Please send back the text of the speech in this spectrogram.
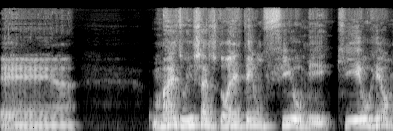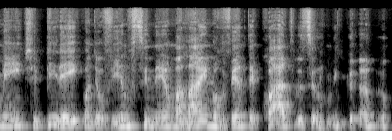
É... Mas o Richard Donner tem um filme que eu realmente pirei quando eu vi no cinema lá em 94, se eu não me engano.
